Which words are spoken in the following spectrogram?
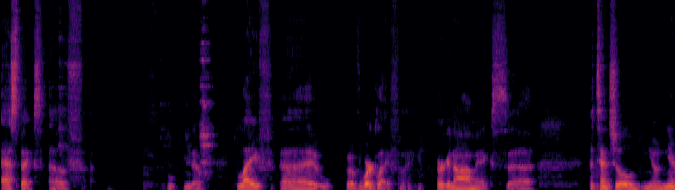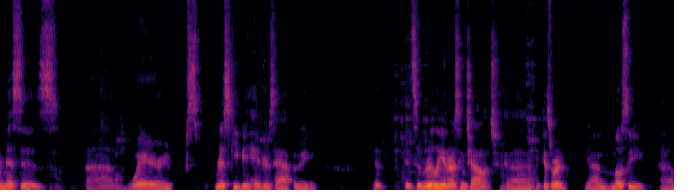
aspects of you know life uh, of work life, like ergonomics, uh, potential you know near misses, um, where risky behavior is happening it, it's a really interesting challenge uh, because we're you know I'm mostly uh,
